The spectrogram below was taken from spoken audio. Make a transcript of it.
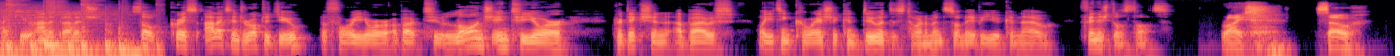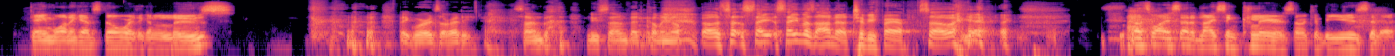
Thank you, Ana Debelic. So, Chris, Alex interrupted you before you were about to launch into your prediction about what you think Croatia can do at this tournament. So maybe you can now finish those thoughts. Right. So, game one against Norway, they're going to lose. Big words already. Sound new sound bed coming up. Well, same, same as Ana, to be fair. So yeah, that's why I said it nice and clear, so it can be used in a,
